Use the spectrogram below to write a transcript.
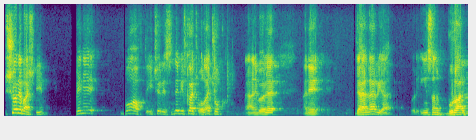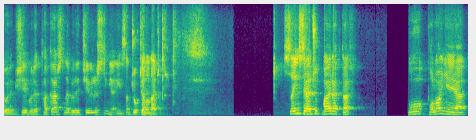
şöyle başlayayım. Beni bu hafta içerisinde birkaç olay çok yani böyle hani derler ya böyle insanı burar böyle bir şey böyle takarsın da böyle çevirirsin ya insan çok canını acıtır. Sayın Selçuk Bayraktar bu Polonya'ya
